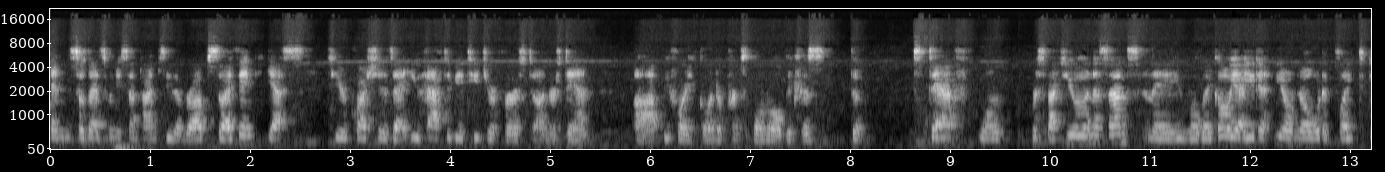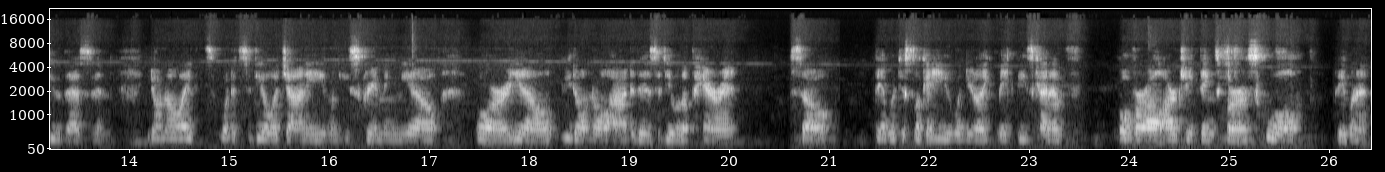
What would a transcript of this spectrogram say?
And so that's when you sometimes see the rub So I think yes, to your question is that you have to be a teacher first to understand uh, before you go into principal role because the staff won't respect you in a sense, and they will like, oh yeah, you don't you don't know what it's like to do this, and you don't know like what it's to deal with Johnny when he's screaming, you know, or you know you don't know how it is to deal with a parent. So they would just look at you when you're like make these kind of overall arching things for a school, they wouldn't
